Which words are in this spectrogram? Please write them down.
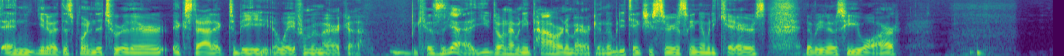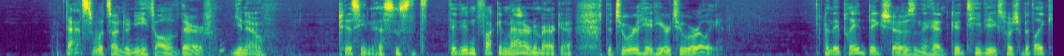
and you know, at this point in the tour, they're ecstatic to be away from America because, yeah, you don't have any power in America. Nobody takes you seriously. Nobody cares. Nobody knows who you are. That's what's underneath all of their, you know, pissiness is that they didn't fucking matter in America. The tour hit here too early. And they played big shows and they had good TV exposure, but like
